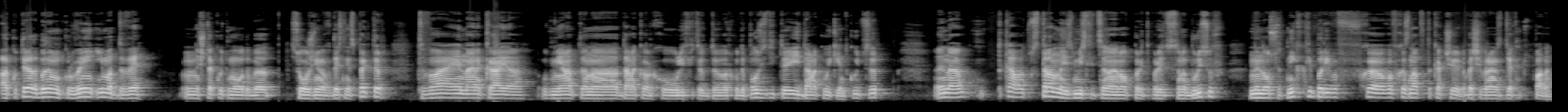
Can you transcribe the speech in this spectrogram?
Ако трябва да бъдем откровени, има две неща, които могат да бъдат сложени в десния спектър. Това е най-накрая отмяната на данъка върху лихвите върху депозитите и данък уикенд, които са една такава странна измислица на едно от първите правителства на Борисов. Не носят никакви пари в, в хазната, така че беше време за тяхното отпадане.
